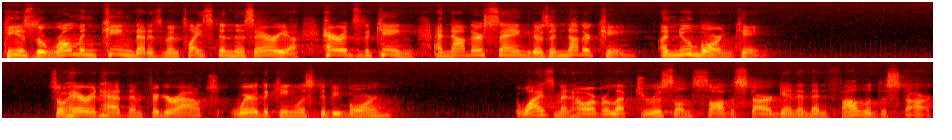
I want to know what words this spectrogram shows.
He is the Roman king that has been placed in this area. Herod's the king. And now they're saying there's another king, a newborn king. So Herod had them figure out where the king was to be born. The wise men, however, left Jerusalem, saw the star again, and then followed the star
